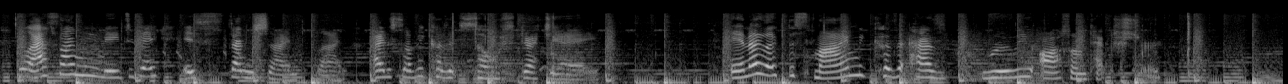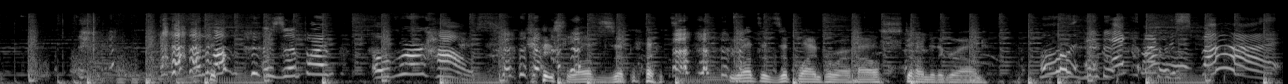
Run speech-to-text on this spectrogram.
The last slime we made today is sunshine slime. I just love it because it's so stretchy. And I like the slime because it has really awesome texture. I love a zip line over our house. Chase loves zip lines. He wants a zip line from our house down to the ground. Oh, X on the spot!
